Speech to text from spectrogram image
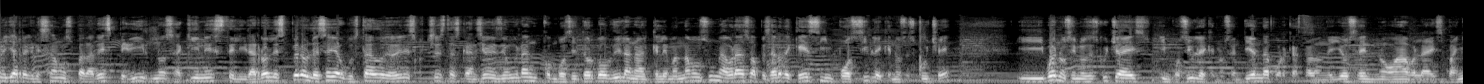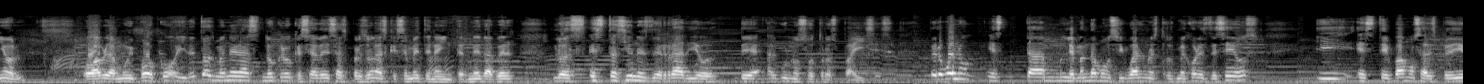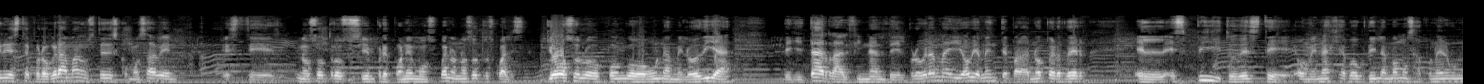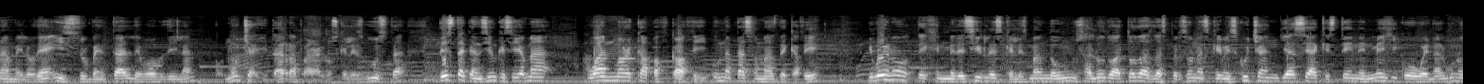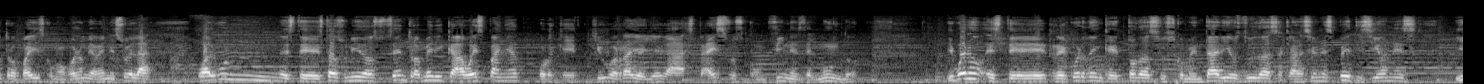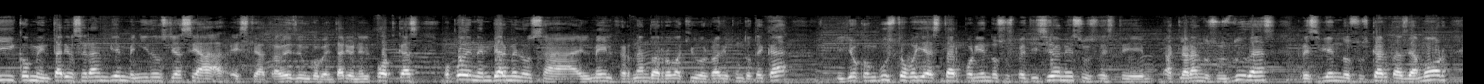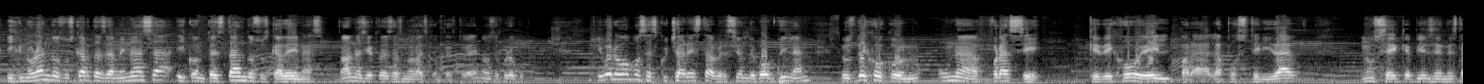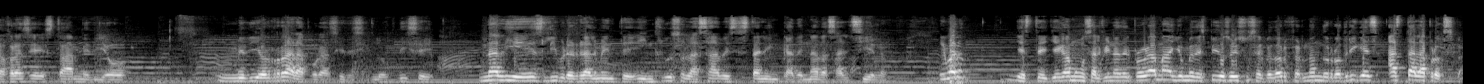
Bueno, ya regresamos para despedirnos aquí en este Lirarol. Espero les haya gustado de haber escuchado estas canciones de un gran compositor Bob Dylan al que le mandamos un abrazo a pesar de que es imposible que nos escuche. Y bueno, si nos escucha es imposible que nos entienda porque hasta donde yo sé no habla español o habla muy poco y de todas maneras no creo que sea de esas personas que se meten a internet a ver las estaciones de radio de algunos otros países. Pero bueno, esta, le mandamos igual nuestros mejores deseos y este vamos a despedir este programa. Ustedes como saben, este nosotros siempre ponemos, bueno, nosotros cuáles. Yo solo pongo una melodía de guitarra al final del programa y obviamente para no perder el espíritu de este homenaje a Bob Dylan vamos a poner una melodía instrumental de Bob Dylan con mucha guitarra para los que les gusta de esta canción que se llama One More Cup of Coffee, una taza más de café. Y bueno, déjenme decirles que les mando un saludo a todas las personas que me escuchan, ya sea que estén en México o en algún otro país como Colombia, Venezuela o algún este, Estados Unidos, Centroamérica o España, porque Cubo Radio llega hasta esos confines del mundo. Y bueno, este, recuerden que todos sus comentarios, dudas, aclaraciones, peticiones y comentarios serán bienvenidos ya sea este, a través de un comentario en el podcast o pueden enviármelos a el mail y yo con gusto voy a estar poniendo sus peticiones, sus, este, aclarando sus dudas, recibiendo sus cartas de amor, ignorando sus cartas de amenaza y contestando sus cadenas. No, no es cierto, esas no las contesto, ¿eh? no se preocupen. Y bueno, vamos a escuchar esta versión de Bob Dylan. Los dejo con una frase que dejó él para la posteridad. No sé qué piensen de esta frase, está medio medio rara por así decirlo. Dice, nadie es libre realmente, incluso las aves están encadenadas al cielo. Y bueno, este, llegamos al final del programa, yo me despido, soy su servidor Fernando Rodríguez, hasta la próxima.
